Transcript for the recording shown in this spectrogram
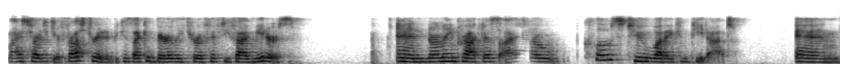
I started to get frustrated because I could barely throw 55 meters. And normally in practice, I throw close to what I compete at. And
